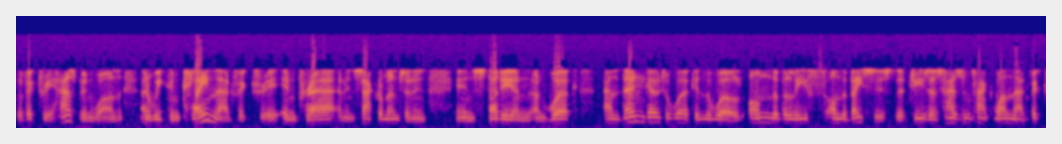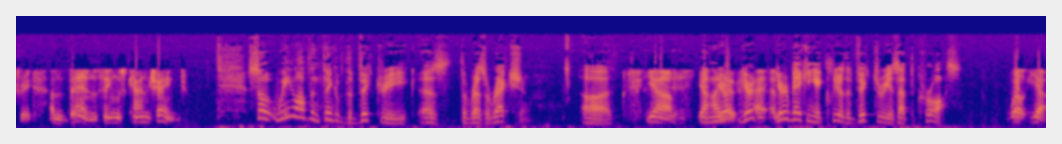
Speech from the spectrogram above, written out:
the victory has been won, and we can claim that victory in prayer and in sacrament and in, in study and, and work, and then go to work in the world on the belief, on the basis that Jesus has in fact won that victory, and then things can change. So we often think of the victory as the resurrection. Uh, yeah, yeah, I you're, know. You're, uh, um, you're making it clear the victory is at the cross. Well, yeah,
